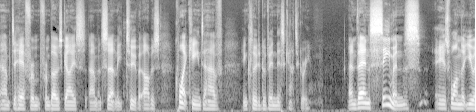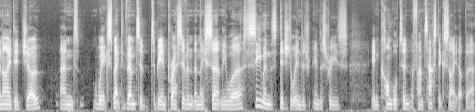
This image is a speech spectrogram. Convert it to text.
um, to hear from from those guys, um, and certainly too. But I was quite keen to have included within this category. And then Siemens is one that you and I did, Joe, and we expected them to, to be impressive, and, and they certainly were. Siemens Digital Industries in Congleton, a fantastic site up there.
